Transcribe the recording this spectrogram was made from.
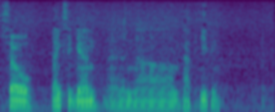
So, thanks again, and um, happy keeping.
